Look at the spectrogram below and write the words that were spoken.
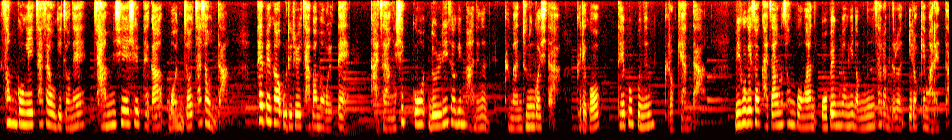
성공이 찾아오기 전에 잠시의 실패가 먼저 찾아온다. 패배가 우리를 잡아먹을 때 가장 쉽고 논리적인 반응은 그만두는 것이다. 그리고 대부분은 그렇게 한다. 미국에서 가장 성공한 500명이 넘는 사람들은 이렇게 말했다.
